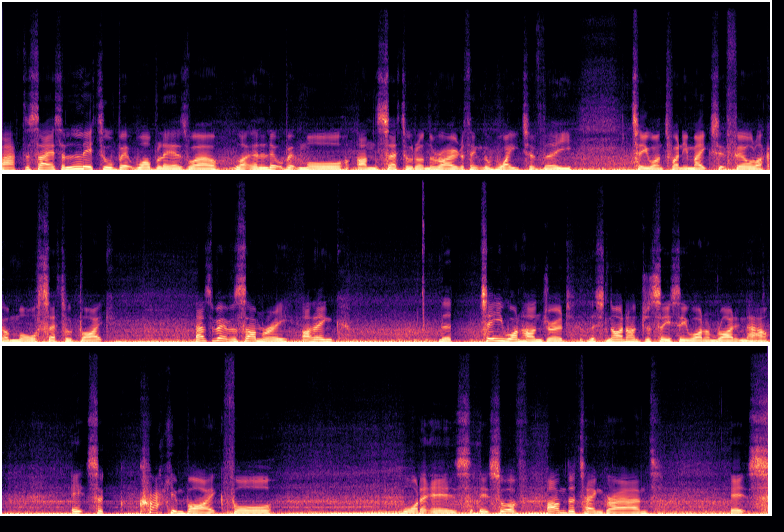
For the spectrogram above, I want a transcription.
I have to say it's a little bit wobbly as well, like a little bit more unsettled on the road. I think the weight of the T120 makes it feel like a more settled bike. That's a bit of a summary. I think the T100, this 900cc one I'm riding now, it's a cracking bike for what it is. It's sort of under 10 grand. It's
